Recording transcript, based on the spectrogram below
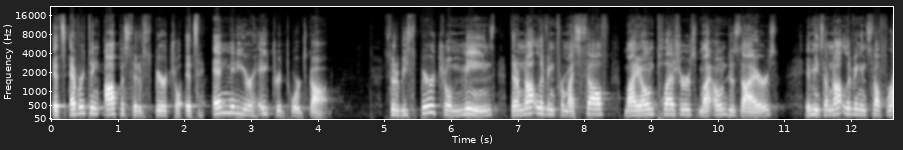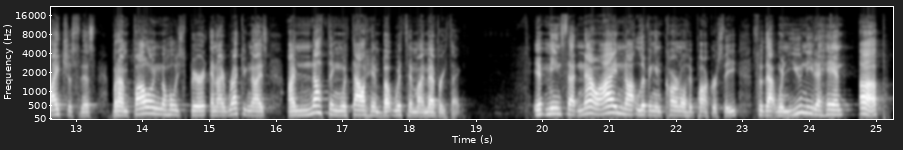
It's everything opposite of spiritual. It's enmity or hatred towards God. So to be spiritual means that I'm not living for myself, my own pleasures, my own desires. It means I'm not living in self righteousness, but I'm following the Holy Spirit and I recognize I'm nothing without Him, but with Him I'm everything. It means that now I'm not living in carnal hypocrisy, so that when you need a hand up,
